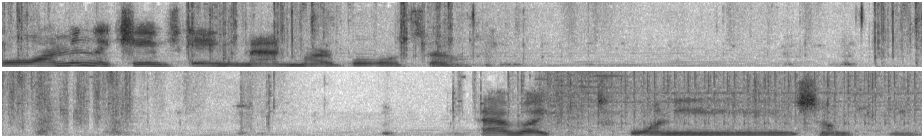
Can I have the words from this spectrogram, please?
Well, I'm in the caves getting mad marble, so. I have like 20 something.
